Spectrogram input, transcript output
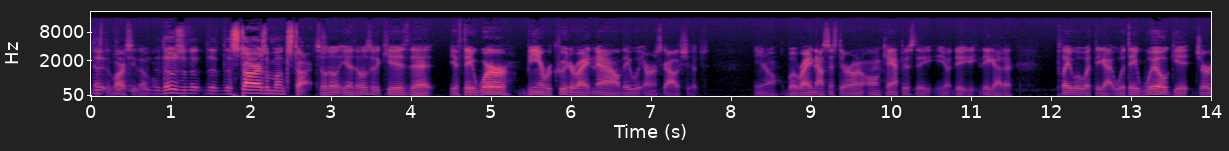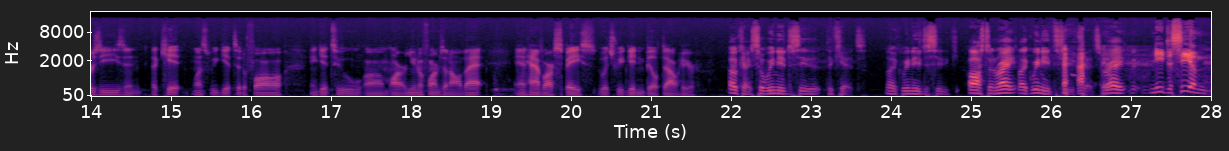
that's the, varsity level. Those are the, the, the stars among stars. So those, yeah, those are the kids that if they were being recruited right now, they would earn scholarships. You know, but right now since they're on, on campus, they you know they they gotta play with what they got. What they will get jerseys and a kit once we get to the fall and get to um, our uniforms and all that, and have our space, which we're getting built out here. okay, so we need to see the, the kids. Like we need to see the, Austin, right? Like we need to see the kids, right? Need to see them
